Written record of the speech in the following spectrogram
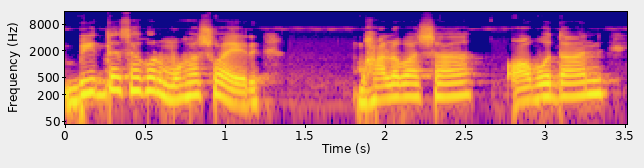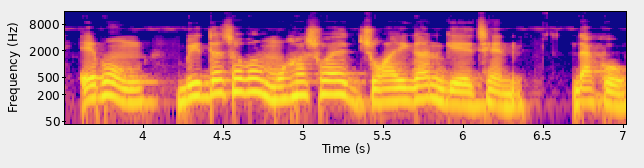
বিদ্যাসাগর মহাশয়ের ভালোবাসা, অবদান এবং বিদ্যাসাগর মহাশয়ের জয়গান গেয়েছেন। দেখো,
